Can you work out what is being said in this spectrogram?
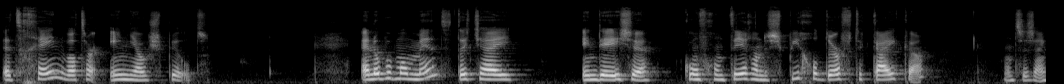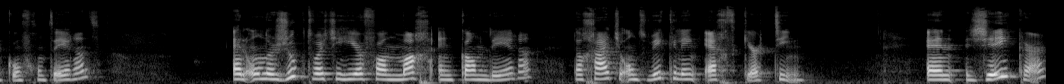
hetgeen wat er in jou speelt. En op het moment dat jij in deze confronterende spiegel durft te kijken, want ze zijn confronterend, en onderzoekt wat je hiervan mag en kan leren, dan gaat je ontwikkeling echt keer 10. En zeker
